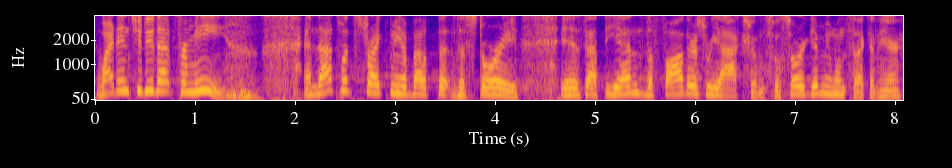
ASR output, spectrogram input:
Why didn't you do that for me? And that's what struck me about the, the story is at the end the father's reaction. So sorry, give me one second here.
